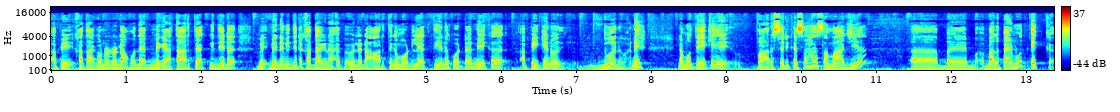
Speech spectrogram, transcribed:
අපේ කතාකනට හොඳ මේක අතාර්ථයක් විදිට වෙන විදිට කතාගෙන වලට ආර්ථික මොඩලයක් තියෙනකොට මේක අපි එකන දුවනවනේ. නමුත් ඒකේ පාර්සරික සහ සමාජය බලපෑමුත් එක්ක.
